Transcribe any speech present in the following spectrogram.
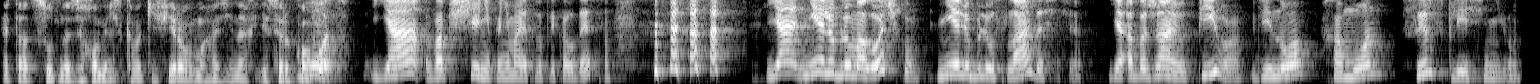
Это отсутность гомельского кефира в магазинах и сырков. Вот. Я вообще не понимаю этого приколдеса. Я не люблю молочку, не люблю сладости. Я обожаю пиво, вино, хамон, сыр с плесенью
